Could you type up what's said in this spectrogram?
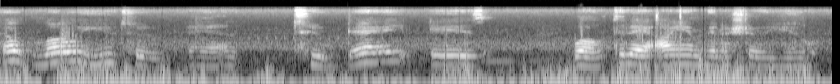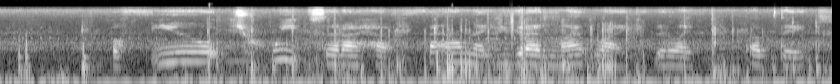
Hello YouTube and today is well today I am gonna show you a few tweaks that I have found that you guys might like. They're like updates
